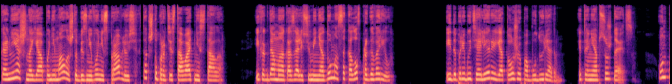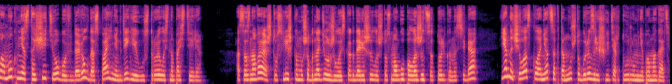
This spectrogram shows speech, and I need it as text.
Конечно, я понимала, что без него не справлюсь, так что протестовать не стала. И когда мы оказались у меня дома, Соколов проговорил. И до прибытия Леры я тоже побуду рядом. Это не обсуждается. Он помог мне стащить обувь, довел до спальни, где я и устроилась на постели. Осознавая, что слишком уж обнадежилась, когда решила, что смогу положиться только на себя, я начала склоняться к тому, чтобы разрешить Артуру мне помогать.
